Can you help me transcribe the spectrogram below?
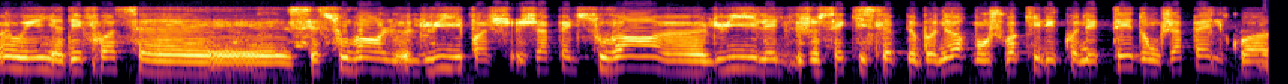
Oui, oui, il y a des fois, c'est souvent lui, j'appelle souvent, euh, lui, il est, je sais qu'il se lève de bonne heure, bon, je vois qu'il est connecté, donc j'appelle, quoi.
